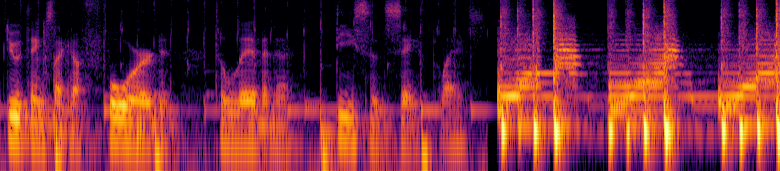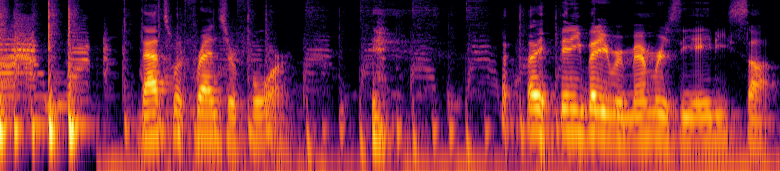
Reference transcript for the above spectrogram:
do things like afford to live in a decent, safe place. That's what friends are for. if anybody remembers the 80s song.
